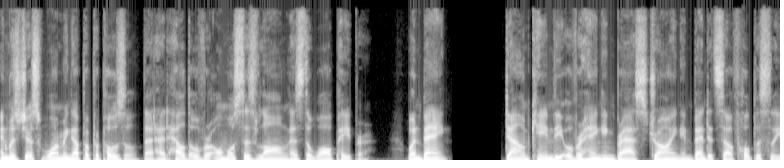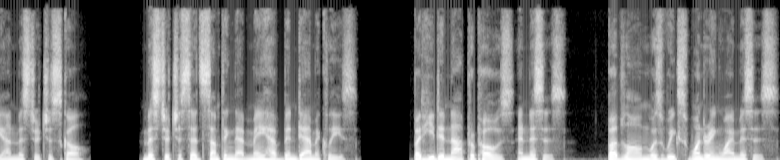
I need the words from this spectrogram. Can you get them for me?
and was just warming up a proposal that had held over almost as long as the wall paper. When bang! Down came the overhanging brass drawing and bent itself hopelessly on Mr. Ch's skull. Mr. Ch said something that may have been Damocles. But he did not propose, and Mrs. Budlong was weeks wondering why Mrs.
